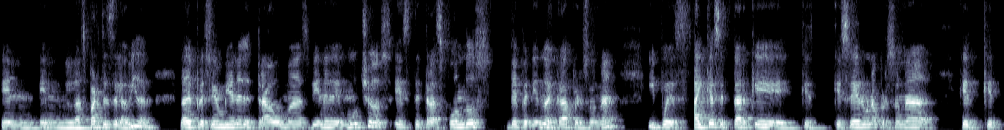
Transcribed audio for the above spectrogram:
en, en las partes de la vida. La depresión viene de traumas, viene de muchos este, trasfondos dependiendo de cada persona y pues hay que aceptar que, que, que ser una persona, que, que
